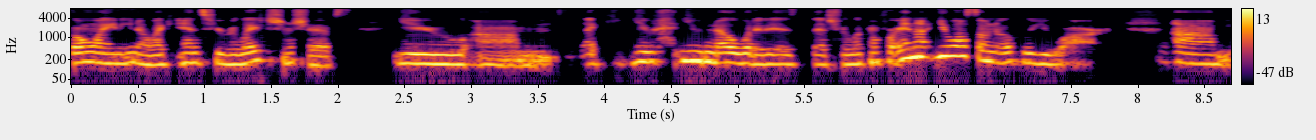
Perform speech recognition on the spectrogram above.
going you know like into relationships you um like you you know what it is that you're looking for and you also know who you are um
